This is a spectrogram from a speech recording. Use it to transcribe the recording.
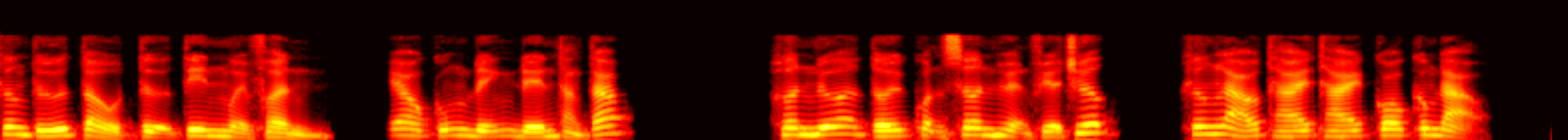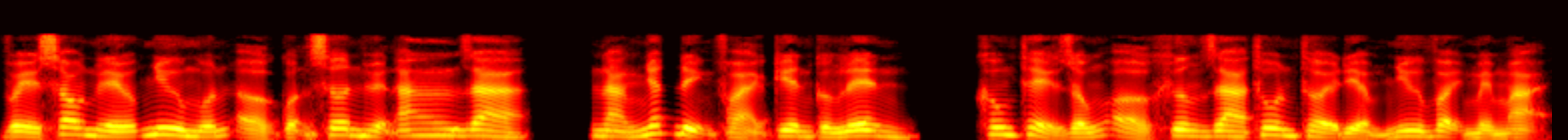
Khương Tứ Tẩu tự tin mười phần, eo cũng đĩnh đến thẳng tắp. Hơn nữa tới quận Sơn huyện phía trước, Khương Lão Thái Thái có công đạo, về sau nếu như muốn ở quận Sơn huyện An ra, nàng nhất định phải kiên cường lên, không thể giống ở Khương gia thôn thời điểm như vậy mềm mại.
